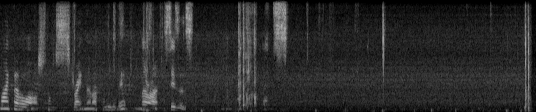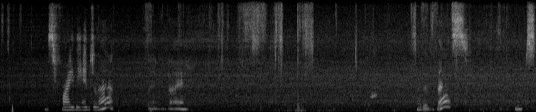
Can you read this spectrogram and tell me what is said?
like that a lot. I'll just straighten that up a little bit. Alright, scissors. That's fray the edge of that. There we go. So there's that. Oops.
